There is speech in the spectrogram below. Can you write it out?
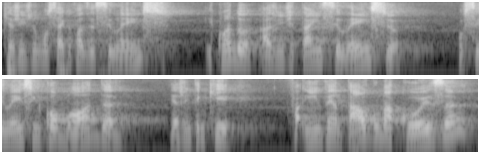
que a gente não consegue fazer silêncio. E quando a gente está em silêncio, o silêncio incomoda. E a gente tem que inventar alguma coisa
